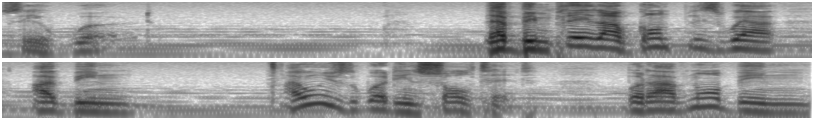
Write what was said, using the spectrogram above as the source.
Say a word. There have been places I've gone places where I've been, I won't use the word insulted, but I've not been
